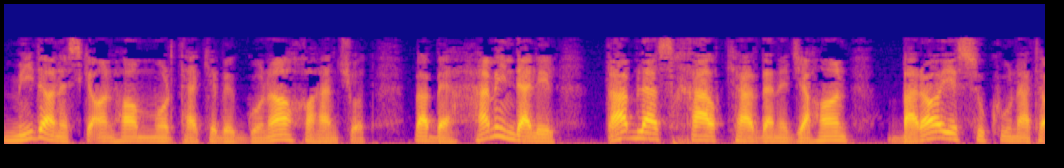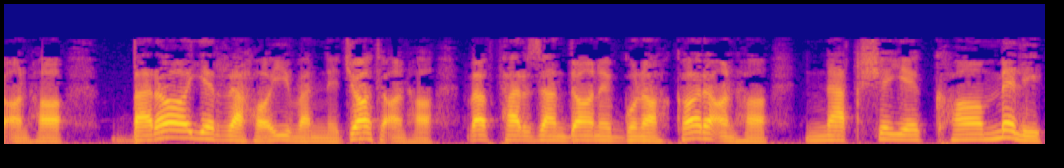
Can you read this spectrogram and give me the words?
می‌دانست که آنها مرتکب گناه خواهند شد و به همین دلیل قبل از خلق کردن جهان برای سکونت آنها برای رهایی و نجات آنها و فرزندان گناهکار آنها نقشه کاملی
